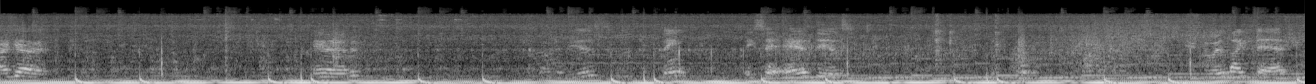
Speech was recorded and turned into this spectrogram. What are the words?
I gotta add some of this. think they said add this. Like that.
